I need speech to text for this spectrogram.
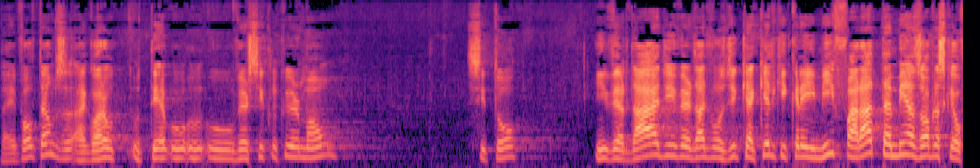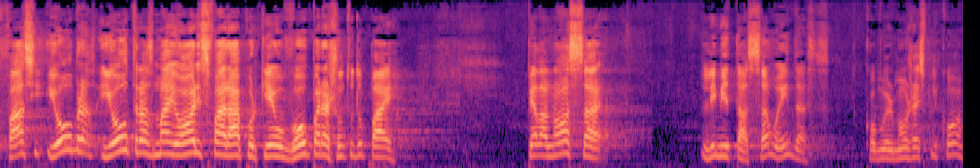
Daí voltamos agora o, o, o, versículo que o irmão citou em verdade, em verdade vos digo que aquele que crê em mim fará também as obras que eu faço e, obras, e outras maiores fará, porque eu vou para junto do Pai. Pela nossa limitação ainda, como o irmão já explicou,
